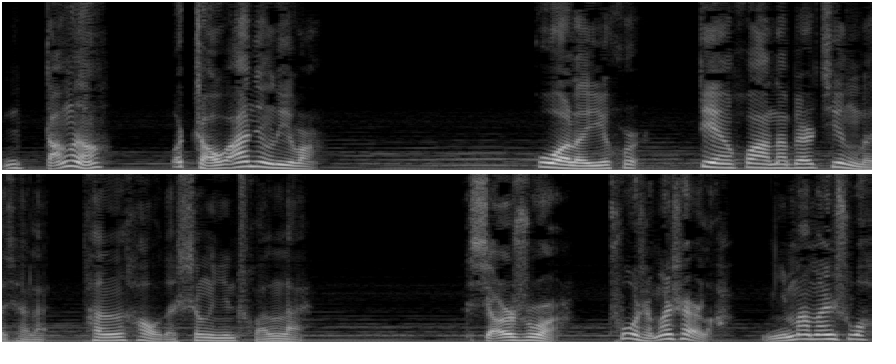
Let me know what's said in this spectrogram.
你等等，我找个安静地方。过了一会儿，电话那边静了下来，潘浩的声音传来：“小二叔，出什么事了？你慢慢说。”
